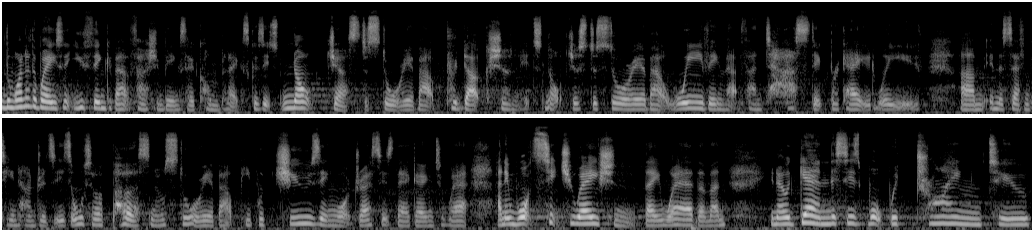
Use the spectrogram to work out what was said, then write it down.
the, one of the ways that you think about fashion being so complex because it's not just a story about production it's not just a story about weaving that fantastic brocade weave um, in the 1700s it's also a personal story about people choosing what dresses they're going to wear and in what situation they wear them. And you know again this is what we're trying to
